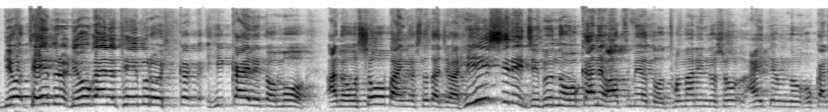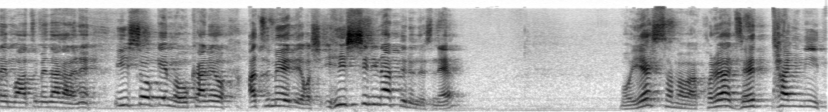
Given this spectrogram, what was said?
両テーブル両替のテーブルを引っ換えるともうあの商売の人たちは必死で自分のお金を集めようと隣の相手のお金も集めながらね一生懸命お金を集めてほしい必死になってるんですね。もうイエス様はこれは絶対に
